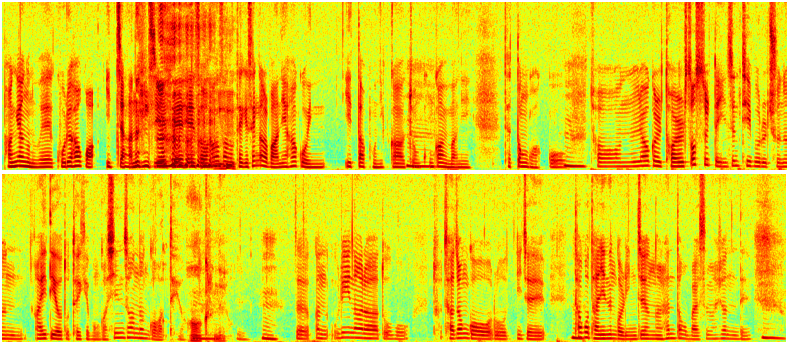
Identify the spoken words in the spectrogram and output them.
방향은 왜 고려하고 있지 않은지에 대해서 항상 음. 되게 생각을 많이 하고 있, 있다 보니까 좀 음. 공감이 많이 됐던 것 같고 전력을 덜 썼을 때 인센티브를 주는 아이디어도 되게 뭔가 신선한 것 같아요. 어 음. 그러네요. 음. 그래서 약간 우리나라도 뭐 자- 자전거로 이제 음. 타고 다니는 걸 인증을 한다고 말씀하셨는데 음.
